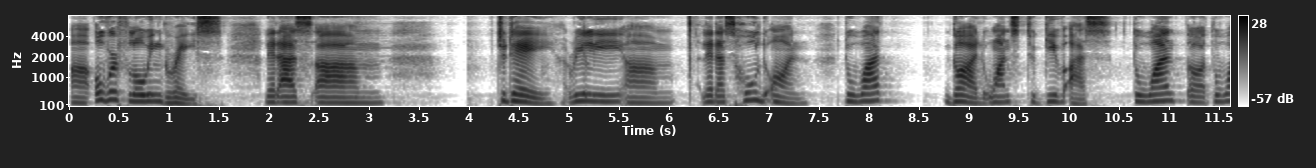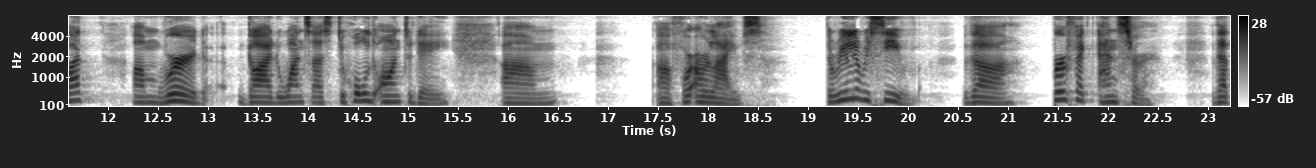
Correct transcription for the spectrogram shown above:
uh, overflowing grace, let us um, today really um, let us hold on to what God wants to give us, to want uh, to what um, word God wants us to hold on today um, uh, for our lives, to really receive the perfect answer that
